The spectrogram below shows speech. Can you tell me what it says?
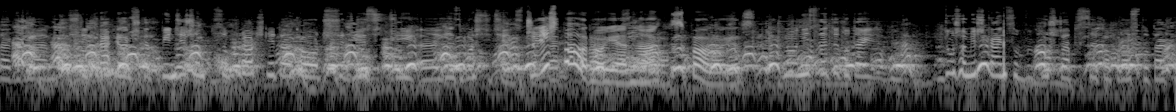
Także jeśli trafia na przykład 50 psów rocznie, to około 30 e, jest właścicielstw. Czyli sporo jednak, sporo jest. No niestety tutaj dużo mieszkańców wypuszcza psy po prostu tak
